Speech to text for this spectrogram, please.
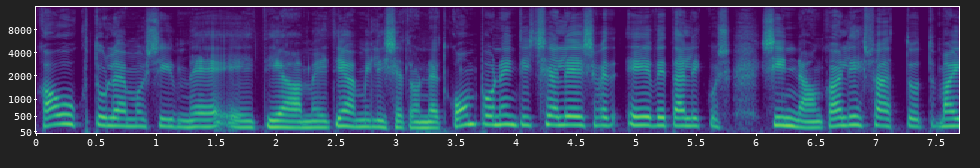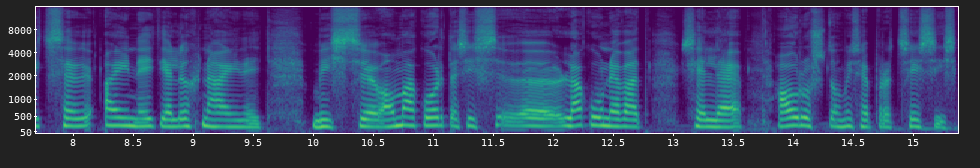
kaugtulemusi me ei tea, me ei tea, millised on need komponendid seal ees e-vedelikus, sinna on ka lisatud maitseaineid ja lõhnaaineid, mis omakorda siis eh, lagunevad selle aurustumise protsessis.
